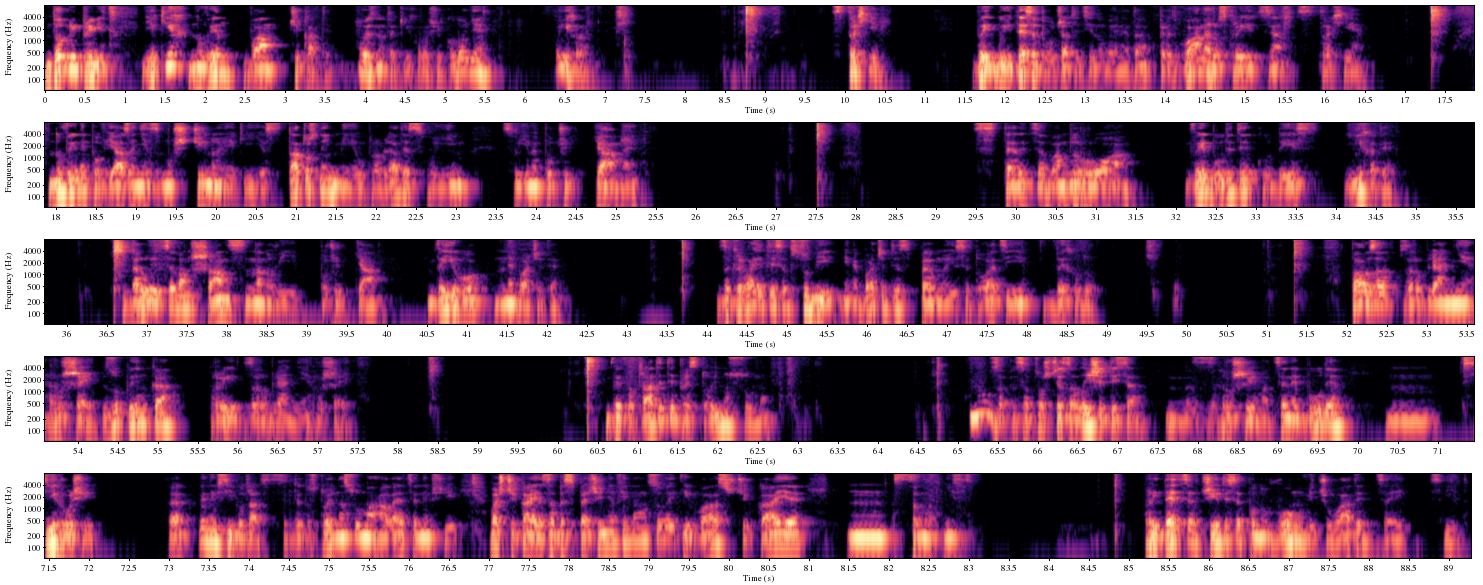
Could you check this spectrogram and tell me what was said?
Добрий привіт! Яких новин вам чекати? Ось на такій хорошій колоді. Поїхали. Страхи. Ви боїтеся получати ці новини, так? Перед вами розкриються страхи. Новини пов'язані з мужчиною, який є статусний, вміє управляти своїм, своїми почуттями. Стелиться вам дорога. Ви будете кудись їхати. Дарується вам шанс на нові почуття. Ви його не бачите. Закриваєтеся в собі і не бачите з певної ситуації виходу. Пауза в зароблянні грошей. Зупинка при зароблянні грошей ви потратите пристойну суму. Ну, за, зато ще залишитися з грошима. Це не буде м, всі гроші. Так? Ви не всі потратите. Це буде достойна сума, але це не всі. Вас чекає забезпечення фінансове і вас чекає м, самотність. Прийдеться вчитися по-новому відчувати цей світ.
